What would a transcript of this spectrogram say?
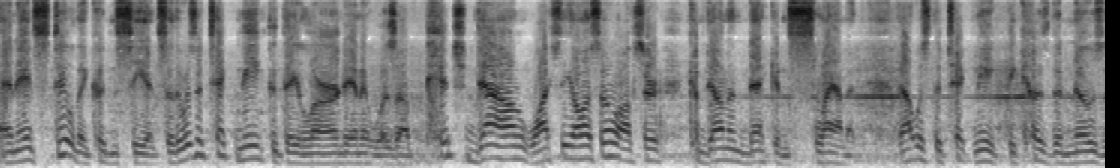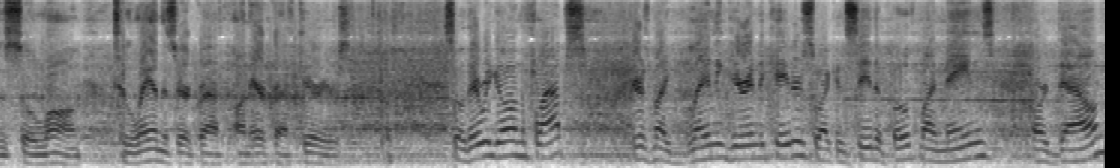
And it's still they couldn't see it. So there was a technique that they learned and it was a pitch down watch the lso officer come down on the deck and slam it. That was the technique because the nose is so long to land this aircraft on aircraft carriers. So there we go on the flaps. Here's my landing gear indicators so i can see that both my mains are down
